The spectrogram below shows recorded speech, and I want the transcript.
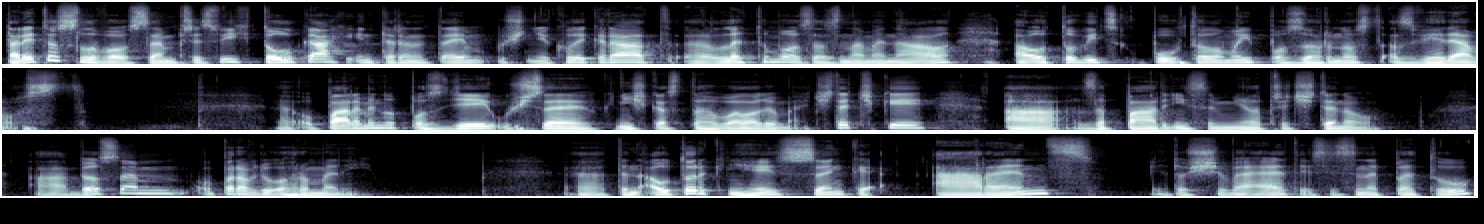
Tady to slovo jsem při svých tolkách internetem už několikrát uh, letomo zaznamenal a o to víc upoutalo moji pozornost a zvědavost. Uh, o pár minut později už se knížka stahovala do mé čtečky a za pár dní jsem měl přečtenou. A byl jsem opravdu ohromený. Ten autor knihy Sönke Arens je to Švéd, jestli se nepletu,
